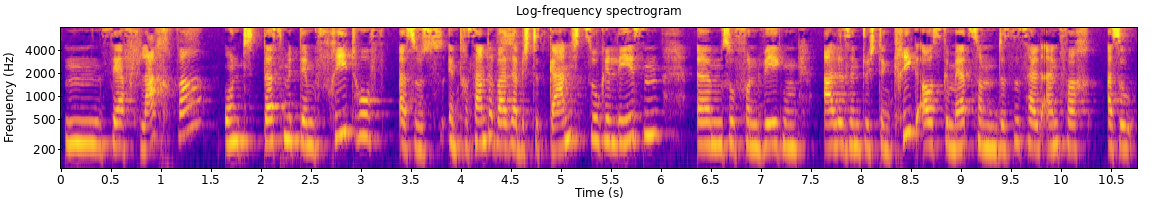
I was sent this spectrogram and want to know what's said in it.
mh, mm, sehr flach war und das mit dem Friedhof, also interessanterweise habe ich das gar nicht so gelesen, ähm, so von wegen, alle sind durch den Krieg ausgemerzt, sondern das ist halt einfach, also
